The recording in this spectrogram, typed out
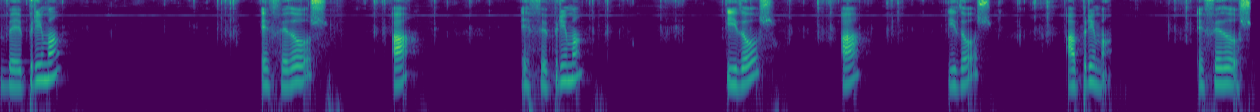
B', F2, A, F', y 2, A, y 2, A', F2,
